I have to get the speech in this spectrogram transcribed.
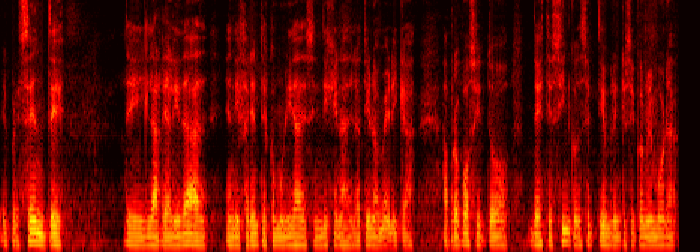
el presente de la realidad en diferentes comunidades indígenas de Latinoamérica a propósito de este 5 de septiembre en que se conmemora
